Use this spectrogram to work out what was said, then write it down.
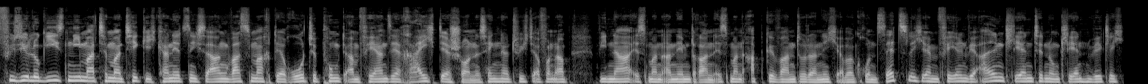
Physiologie ist nie Mathematik. Ich kann jetzt nicht sagen, was macht der rote Punkt am Fernseher, reicht der schon. Es hängt natürlich davon ab, wie nah ist man an dem dran, ist man abgewandt oder nicht. Aber grundsätzlich empfehlen wir allen Klientinnen und Klienten wirklich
